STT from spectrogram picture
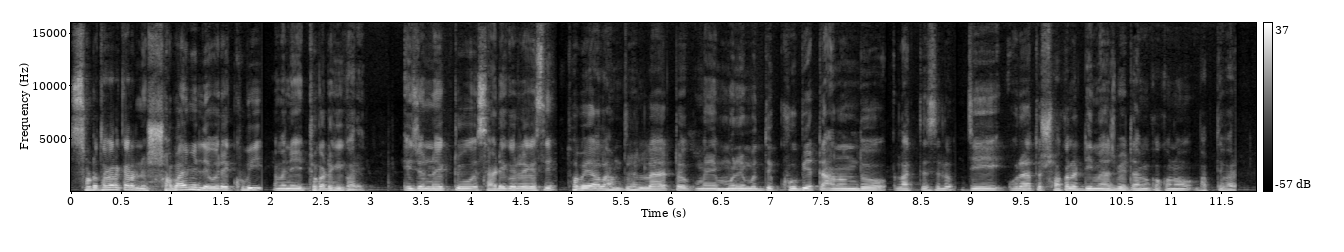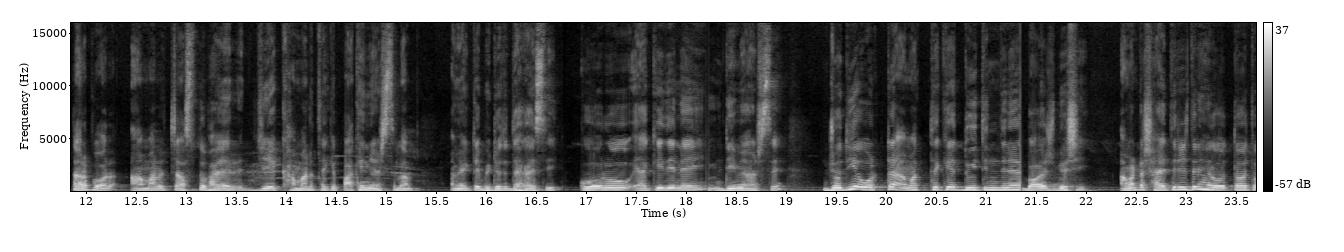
ছোটো থাকার কারণে সবাই মিলে ওরে খুবই মানে ঠোকাঠুকি করে। এই জন্য একটু সাইডে করে রেখেছি। তবে আলহামদুলিল্লাহ একটা মানে মনের মধ্যে খুবই একটা আনন্দ লাগতেছিল যে ওরা এত সকালে ডিমে আসবে এটা আমি কখনো ভাবতে পারি তারপর আমার চাস্তো ভাইয়ের যে খামার থেকে পাখি নিয়ে আসছিলাম, আমি একটা ভিডিওতে দেখাইছি। ওরও একই দিনে ডিমে আসছে। যদিও ওরটা আমার থেকে দুই তিন দিনের বয়স বেশি। আমারটা সাঁত্রিশ দিন হলো ওরটা হয়তো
